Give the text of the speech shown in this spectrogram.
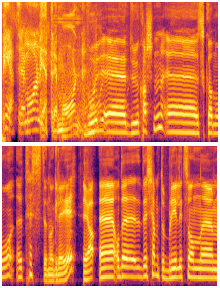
P3 Morgen. P3 Morgen. Hvor eh, du, Karsten, eh, skal nå eh, teste noe greier. Ja. Eh, og det, det kommer til å bli litt sånn eh,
